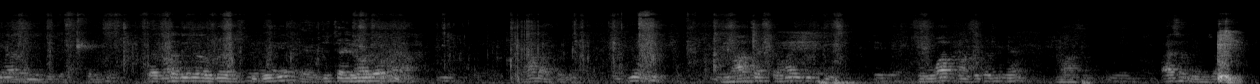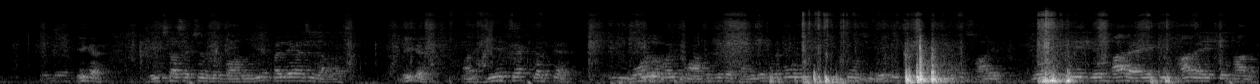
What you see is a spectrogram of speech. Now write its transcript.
रुपया जो हैं यहाँ करें चेक करना शुरुआत कहाँ से करनी है यहाँ से ऐसे घूम जाओ ठीक है बीच का सेक्शन अगर बाहर हो गया पहले ऐसे जाना ठीक है और ये चेक करके मॉडल वाइज वहाँ से जो दिखाएँगे तो वो जो है सारे एक उठा रहा है एक उठा रहा है एक उठा रहा है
